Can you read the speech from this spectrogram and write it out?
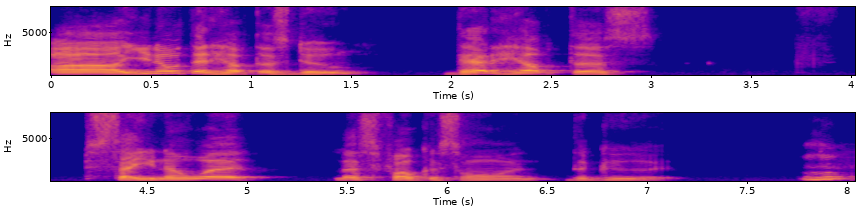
Uh, you know what that helped us do? That helped us say, you know what? Let's focus on the good. Mm-hmm.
